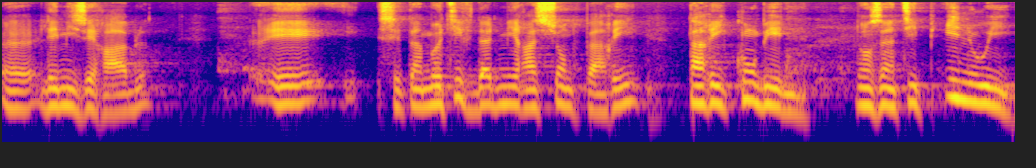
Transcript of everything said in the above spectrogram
euh, Les Misérables, et c'est un motif d'admiration de Paris. Paris combine dans un type inouï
